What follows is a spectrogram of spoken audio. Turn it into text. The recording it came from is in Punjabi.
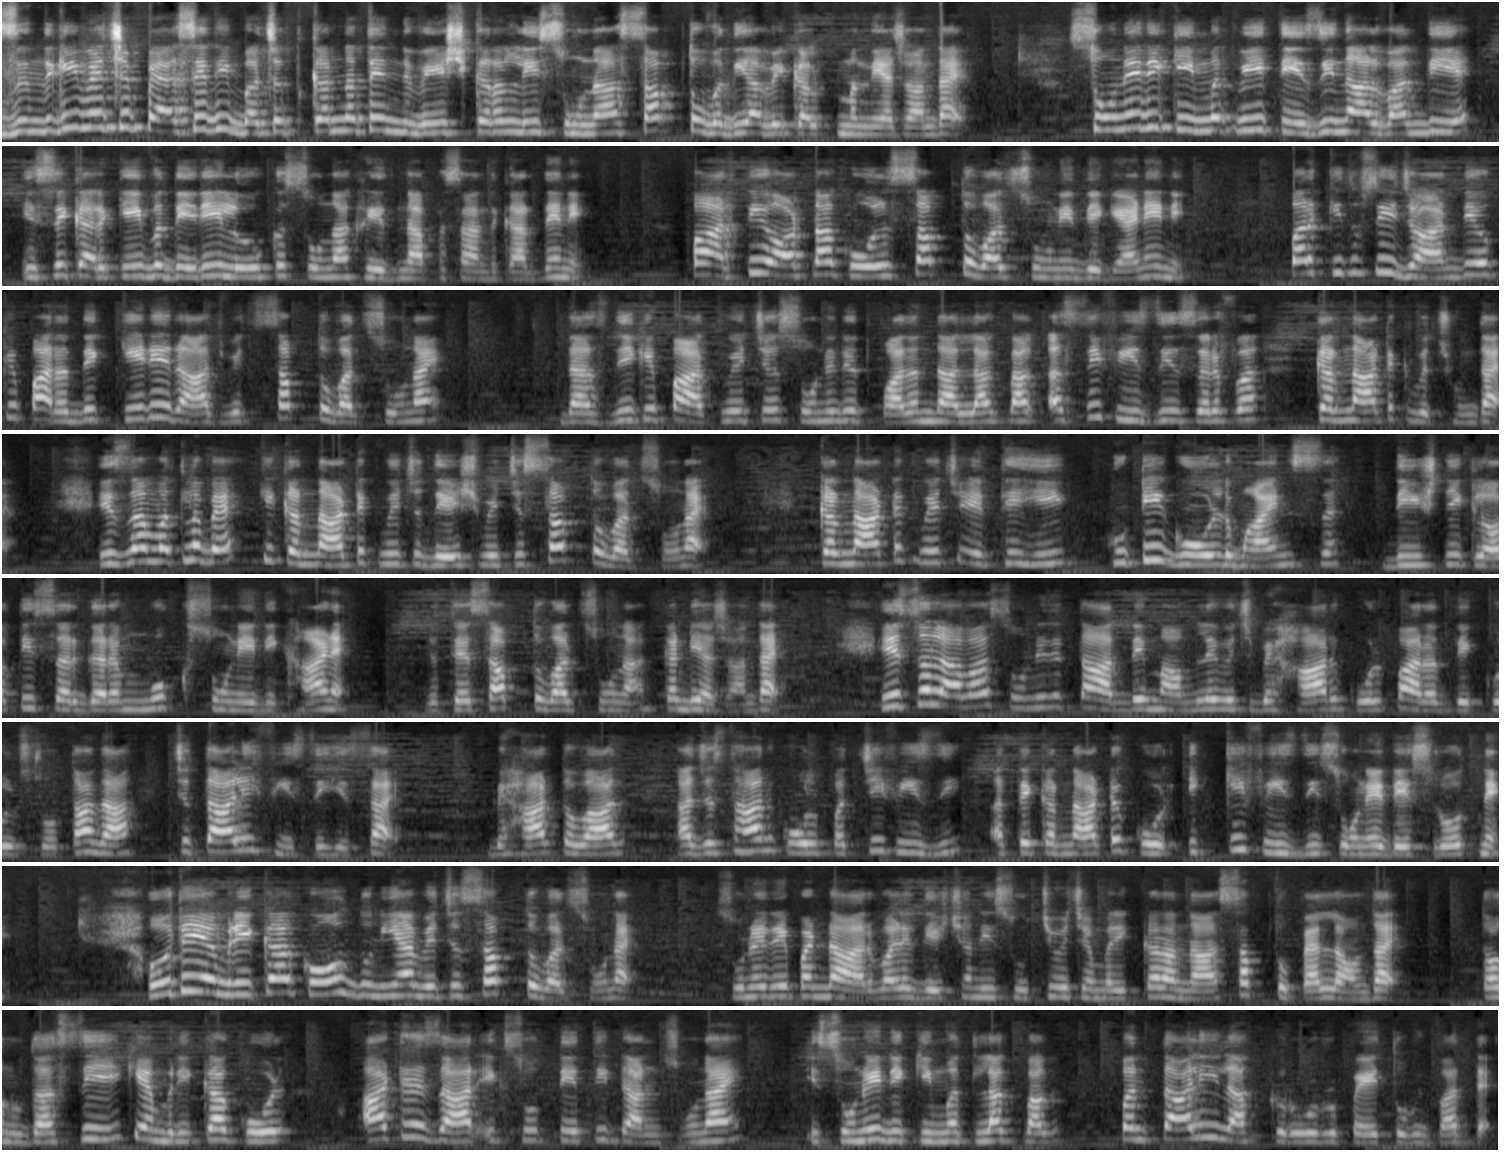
ਜ਼ਿੰਦਗੀ ਵਿੱਚ ਪੈਸੇ ਦੀ ਬਚਤ ਕਰਨ ਅਤੇ ਨਿਵੇਸ਼ ਕਰਨ ਲਈ ਸੋਨਾ ਸਭ ਤੋਂ ਵਧੀਆ ਵਿਕਲਪ ਮੰਨਿਆ ਜਾਂਦਾ ਹੈ। ਸੋਨੇ ਦੀ ਕੀਮਤ ਵੀ ਤੇਜ਼ੀ ਨਾਲ ਵਧਦੀ ਹੈ, ਇਸੇ ਕਰਕੇ ਵਧੇਰੇ ਲੋਕ ਸੋਨਾ ਖਰੀਦਣਾ ਪਸੰਦ ਕਰਦੇ ਨੇ। ਭਾਰਤੀ ਔਰਤਾਂ ਕੋਲ ਸਭ ਤੋਂ ਵੱਧ ਸੋਨੇ ਦੇ ਗਹਿਣੇ ਨੇ। ਪਰ ਕੀ ਤੁਸੀਂ ਜਾਣਦੇ ਹੋ ਕਿ ਭਾਰਤ ਦੇ ਕਿਹੜੇ ਰਾਜ ਵਿੱਚ ਸਭ ਤੋਂ ਵੱਧ ਸੋਨਾ ਹੈ? ਦੱਸਦੀ ਕਿ ਭਾਰਤ ਵਿੱਚ ਸੋਨੇ ਦੇ ਉਤਪਾਦਨ ਦਾ ਲਗਭਗ 80% ਸਿਰਫ ਕਰਨਾਟਕ ਵਿੱਚ ਹੁੰਦਾ ਹੈ। ਇਸ ਦਾ ਮਤਲਬ ਹੈ ਕਿ ਕਰਨਾਟਕ ਵਿੱਚ ਦੇਸ਼ ਵਿੱਚ ਸਭ ਤੋਂ ਵੱਧ ਸੋਨਾ ਹੈ। ਕਰਨਾਟਕ ਵਿੱਚ ਇੱਥੇ ਹੀ ਹੁਟੀ 골ਡ ਮਾਈਨਸ ਦੇਸ਼ ਦੀ ਇਕਲੌਤੀ ਸਰਗਰਮ ਮੁੱਖ ਸੋਨੇ ਦੀ ਖਾਣ ਹੈ, ਜਿੱਥੇ ਸਭ ਤੋਂ ਵੱਧ ਸੋਨਾ ਕੱਢਿਆ ਜਾਂਦਾ ਹੈ। ਇਸ ਤੋਂ ਇਲਾਵਾ ਸੋਨੇ ਦੇ ਧਾਤ ਦੇ ਮਾਮਲੇ ਵਿੱਚ ਬਿਹਾਰ ਕੋਲ ਭਾਰਤ ਦੇ ਕੁੱਲ ਸਰੋਤਾਂ ਦਾ 44% ਹਿੱਸਾ ਹੈ। ਬਿਹਾਰ ਤੋਂ ਬਾਅਦ ਰਾਜਸਥਾਨ ਕੋਲ 25% ਅਤੇ ਕਰਨਾਟਕ ਕੋਲ 21% ਸੋਨੇ ਦੇ ਸਰੋਤ ਨੇ। ਉਹਦੇ ਅਮਰੀਕਾ ਕੋਲ ਦੁਨੀਆ ਵਿੱਚ ਸਭ ਤੋਂ ਵੱਧ ਸੋਨਾ ਹੈ। ਸੋਨੇ ਦੇ ਭੰਡਾਰ ਵਾਲੇ ਦੇਸ਼ਾਂ ਦੀ ਸੂਚੀ ਵਿੱਚ ਅਮਰੀਕਾ ਦਾ ਨਾਂ ਸਭ ਤੋਂ ਪਹਿਲਾਂ ਆਉਂਦਾ ਹੈ। ਤੁਹਾਨੂੰ ਦੱਸਦੀ ਕਿ ਅਮਰੀਕਾ ਕੋਲ 8133 ਟਨ ਸੋਨਾ ਹੈ ਇਸ ਸੋਨੇ ਦੀ ਕੀਮਤ ਲਗਭਗ 45 ਲੱਖ ਕਰੋੜ ਰੁਪਏ ਤੋਂ ਵੀ ਵੱਧ ਹੈ।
